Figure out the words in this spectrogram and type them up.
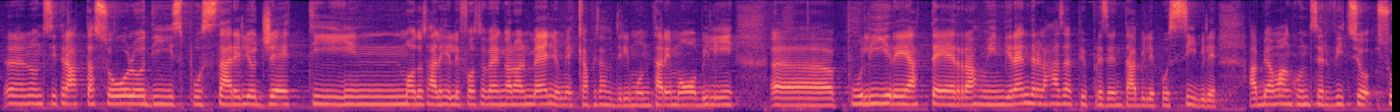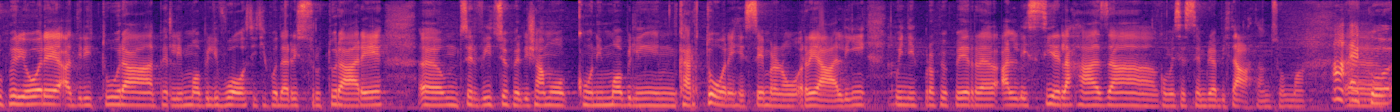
eh, non si tratta solo di spostare gli oggetti in modo tale che le foto vengano al meglio, mi è capitato di rimontare mobili, eh, pulire a terra, quindi rendere la casa il più presentabile possibile. Abbiamo anche un servizio superiore addirittura per gli immobili vuoti, tipo da ristrutturare, eh, un servizio per diciamo con immobili in cartone che sembrano reali, quindi proprio per allestire la casa come se sembri abitata, insomma. Ah, eh, ecco,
